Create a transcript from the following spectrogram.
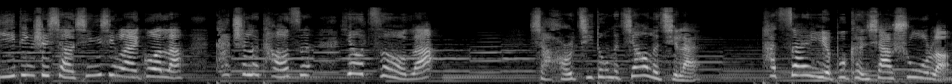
一定是小星星来过了，他吃了桃子要走了。小猴激动的叫了起来，他再也不肯下树了。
